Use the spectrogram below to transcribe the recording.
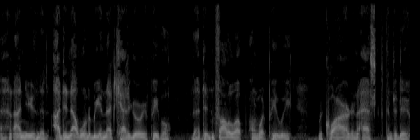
And I knew that I did not want to be in that category of people that didn't follow up on what Pee Wee required and asked them to do.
